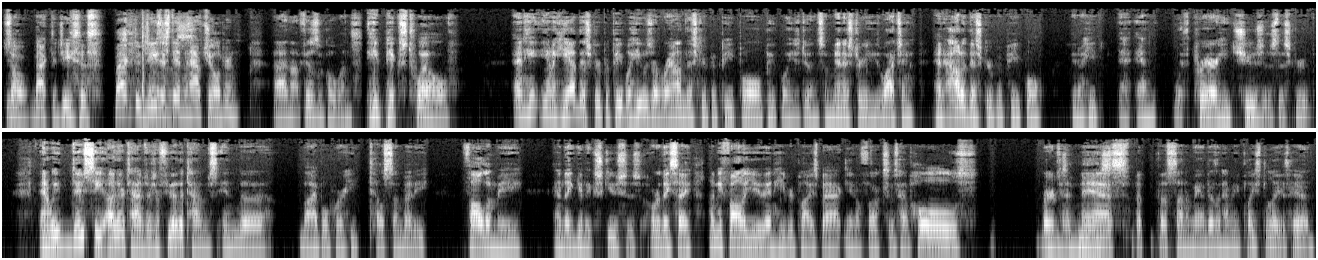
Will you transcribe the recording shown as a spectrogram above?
So back to Jesus. back to Jesus. Jesus didn't have children, uh, not physical ones. He picks twelve, and he you know he had this group of people. He was around this group of people. People he's doing some ministry. He's watching, and out of this group of people, you know he and with prayer he chooses this group. And we do see other times. There's a few other times in the Bible where he tells somebody, "Follow me," and they give excuses, or they say, "Let me follow you," and he replies back, "You know, foxes have holes, birds have nests, but the Son of Man doesn't have any place to lay his head."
